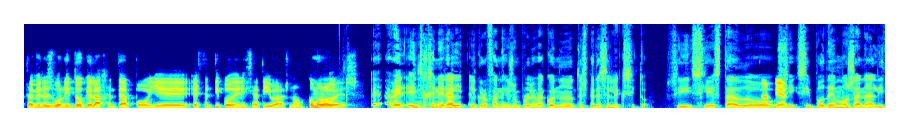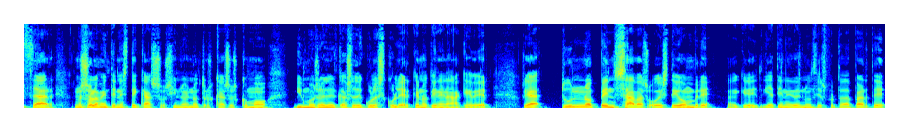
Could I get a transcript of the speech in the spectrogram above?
también es bonito que la gente apoye este tipo de iniciativas, ¿no? ¿Cómo lo ves? Eh, a ver, en general el crowdfunding es un problema cuando no te esperes el éxito. Si, si he estado, si, podemos analizar, no solamente en este caso, sino en otros casos, como vimos en el caso de Kula Schooler, que no tiene nada que ver. O sea, tú no pensabas, o este hombre, eh, que ya tiene denuncias por toda parte,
